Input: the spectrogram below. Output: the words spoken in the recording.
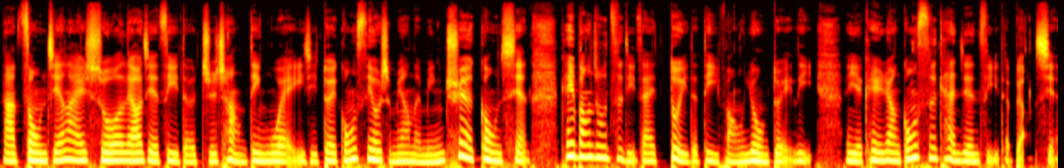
那总结来说，了解自己的职场定位以及对公司有什么样的明确贡献，可以帮助自己在对的地方用对力，也可以让公司看见自己的表现，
